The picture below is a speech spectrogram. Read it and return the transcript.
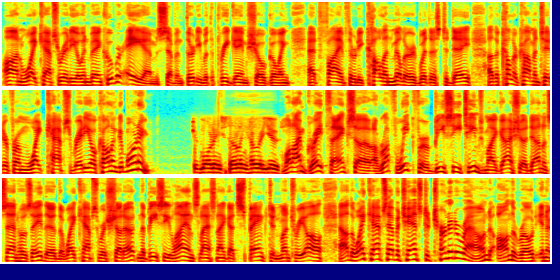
on Whitecaps Radio in Vancouver, AM 7:30 with the pregame show going at 5:30. Colin Miller with us today, uh, the color commentator from Whitecaps Radio. Colin, good morning. Good morning, Sterling. How are you? Well, I'm great, thanks. Uh, a rough week for BC teams. My gosh, uh, down in San Jose, the, the Whitecaps were shut out, and the BC Lions last night got spanked in Montreal. Uh, the Whitecaps have a chance to turn it around on the road in a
